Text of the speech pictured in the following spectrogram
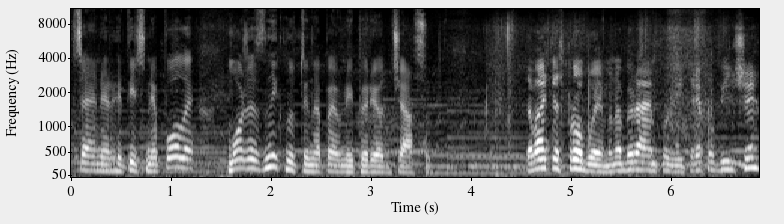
в це енергетичне поле, може зникнути на певний період часу. Давайте спробуємо. Набираємо повітря побільше.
